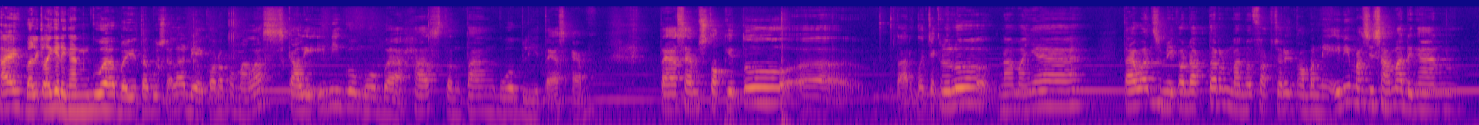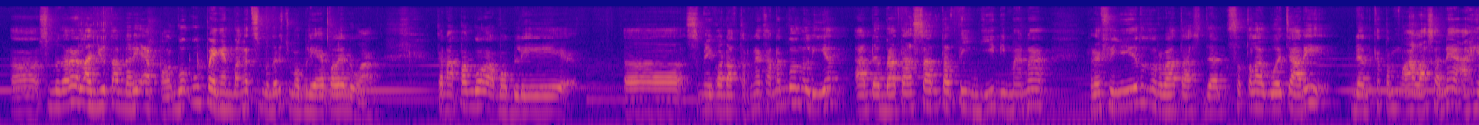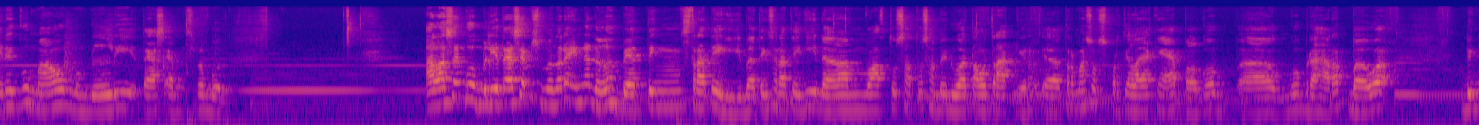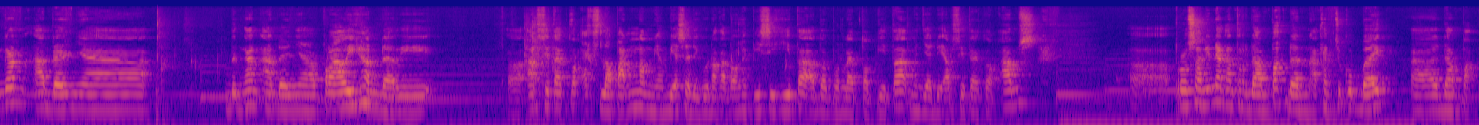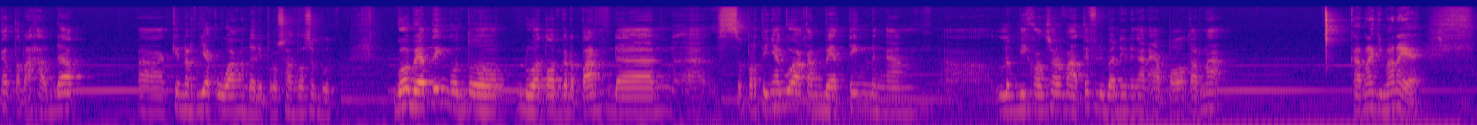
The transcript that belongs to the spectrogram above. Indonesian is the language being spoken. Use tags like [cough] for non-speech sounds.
Hai, balik lagi dengan gua Bayu Tabusala di Ekono Pemalas. Kali ini gue mau bahas tentang gue beli TSM. TSM stok itu, uh, ntar gue cek dulu namanya Taiwan Semiconductor Manufacturing Company. Ini masih sama dengan uh, sebenarnya lanjutan dari Apple. Gue pengen banget sebenarnya cuma beli Apple-nya doang. Kenapa gue gak mau beli uh, semiconductornya? Karena gue ngeliat ada batasan tertinggi di mana revenue itu terbatas. Dan setelah gue cari dan ketemu alasannya akhirnya gue mau membeli TSM tersebut. Alasan gue beli TSM sebenarnya ini adalah betting strategi. Betting strategi dalam waktu 1 sampai 2 tahun terakhir ya termasuk seperti layaknya Apple. Gue uh, gue berharap bahwa dengan adanya dengan adanya peralihan dari uh, arsitektur x86 yang biasa digunakan oleh PC kita ataupun laptop kita menjadi arsitektur ARMS Eh, perusahaan ini akan terdampak dan akan cukup baik uh, dampaknya terhadap uh, kinerja keuangan dari perusahaan tersebut. Gue betting untuk dua tahun ke depan dan sepertinya gue akan betting dengan lebih konservatif dibanding dengan Apple karena karena gimana ya?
